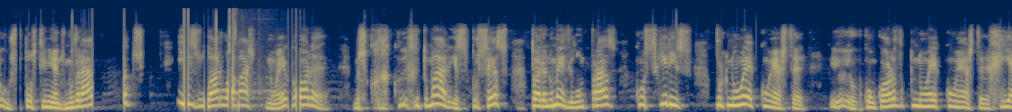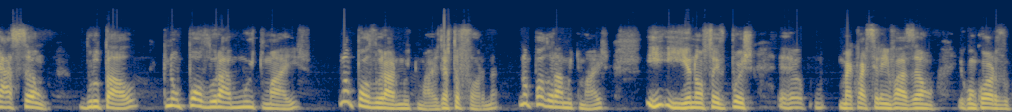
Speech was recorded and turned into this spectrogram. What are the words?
os palestinianos moderados, isolar o Hamas. Não é agora, mas retomar esse processo para, no médio e longo prazo, conseguir isso. Porque não é com esta, eu, eu concordo que não é com esta reação brutal, que não pode durar muito mais, não pode durar muito mais desta forma, não pode durar muito mais, e, e eu não sei depois eh, como é que vai ser a invasão, eu concordo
